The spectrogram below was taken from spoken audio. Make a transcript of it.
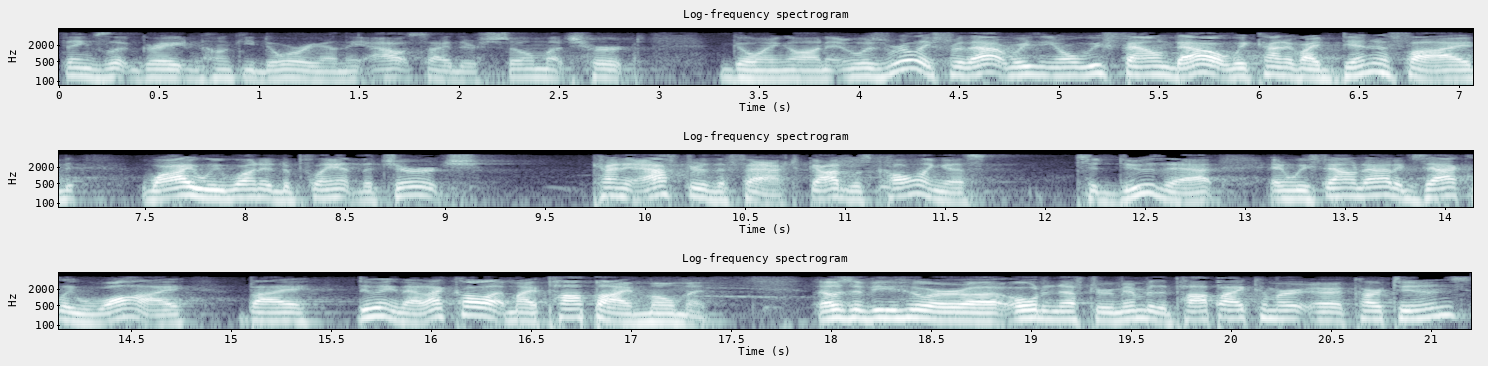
things look great and hunky dory. On the outside, there's so much hurt going on. And it was really for that reason, you know, we found out, we kind of identified why we wanted to plant the church kind of after the fact. God was calling us to do that, and we found out exactly why by doing that. I call it my Popeye moment. Those of you who are uh, old enough to remember the Popeye com- uh, cartoons,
